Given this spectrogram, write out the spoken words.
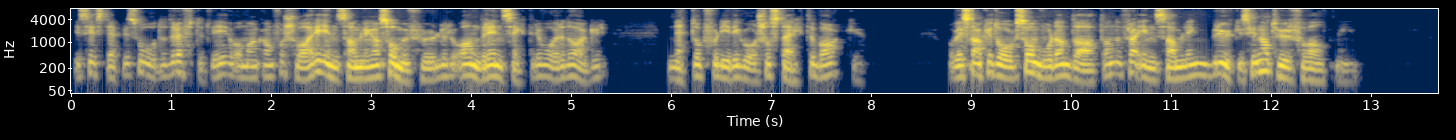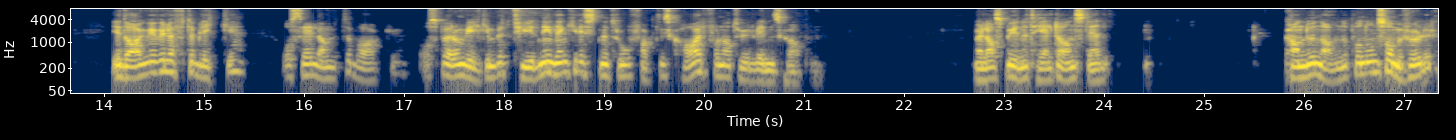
I siste episode drøftet vi om man kan forsvare innsamling av sommerfugler og andre insekter i våre dager, nettopp fordi de går så sterkt tilbake. Og Vi snakket også om hvordan dataene fra innsamling brukes i naturforvaltningen. I dag vil vi løfte blikket og se langt tilbake og spørre om hvilken betydning den kristne tro faktisk har for naturvitenskapen. Men la oss begynne et helt annet sted. Kan du navnet på noen sommerfugler?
